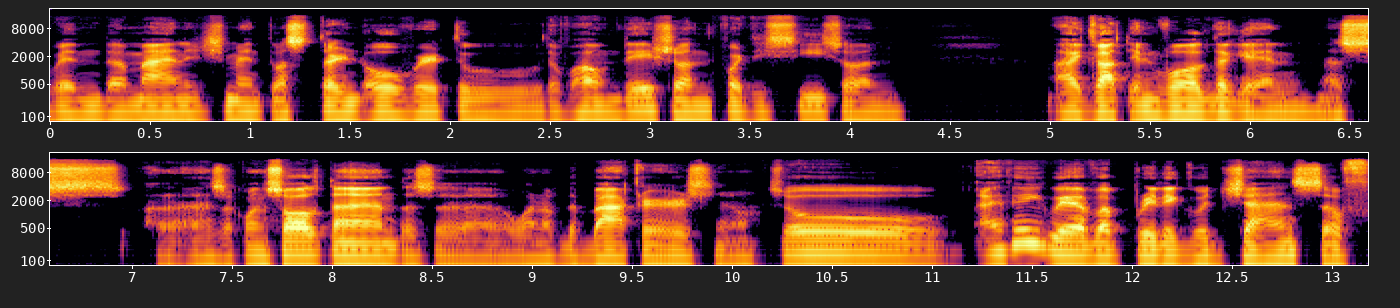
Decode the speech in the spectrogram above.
when the management was turned over to the foundation for this season, I got involved again as uh, as a consultant, as a, one of the backers. You know, so I think we have a pretty good chance of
